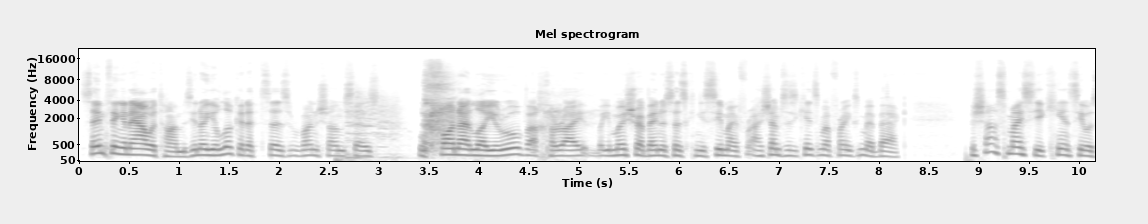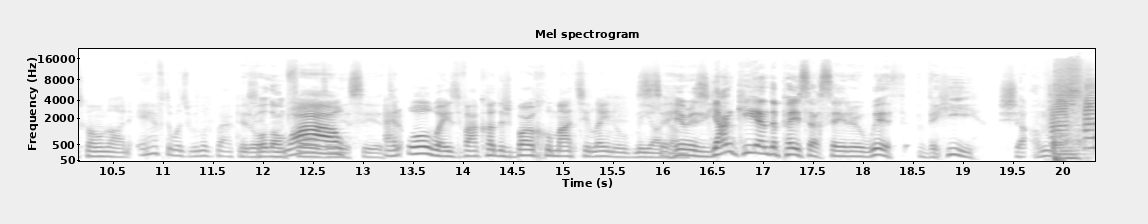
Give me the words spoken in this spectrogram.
Same thing in our times. You know, you look at it. it says Rabban Shalom says. "Ufanai lo yiru v'acharai," But Moshe Rabbeinu says, "Can you see my front?" Hashem says, "You can't see my front. You can see my back." B'shas Maisi, you can't see what's going on. Afterwards, we look back. We It all unfolds and you see it. And always, V'akadosh Baruch Hu matzilenu So here is Yankee and the Pesach Seder with Vehi Sha'amna.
